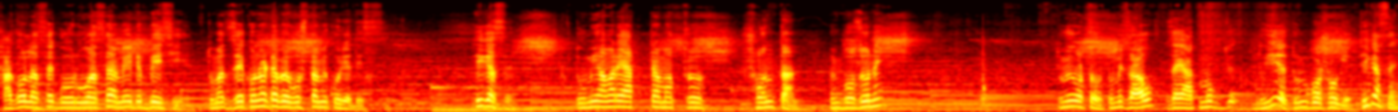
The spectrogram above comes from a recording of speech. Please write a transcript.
ছাগল আছে, গরু আছে, আমি এটা বেচি। তোমার যে কোনো একটা ব্যবস্থা আমি করে দিচ্ছি। ঠিক আছে? তুমি আমার একটা মাত্র সন্তান। তুমি বোঝো নেই তুমি ওঠো, তুমি যাও, যাই হাত মুখ ধু- ধুইয়ে তুমি বসো গে ঠিক আছে?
